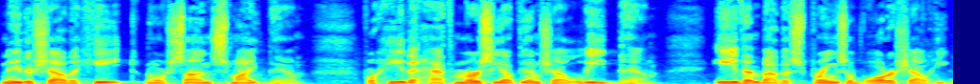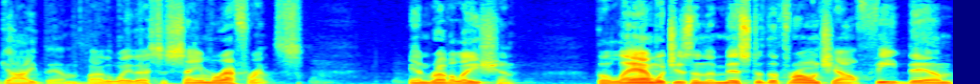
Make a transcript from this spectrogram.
neither shall the heat nor sun smite them. For he that hath mercy on them shall lead them even by the springs of water shall he guide them. By the way, that's the same reference in Revelation. The Lamb which is in the midst of the throne shall feed them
